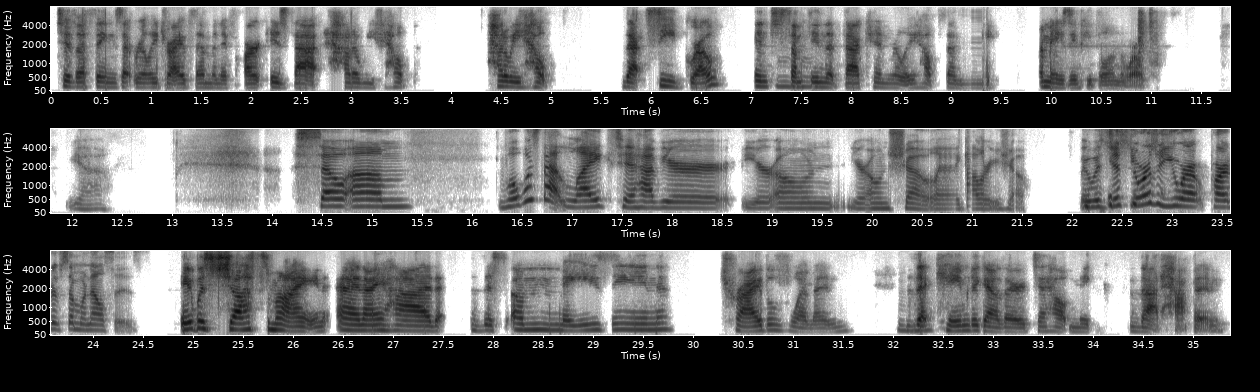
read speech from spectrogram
to the things that really drive them. And if art is that, how do we help? How do we help that seed grow into mm-hmm. something that that can really help them be amazing people in the world yeah so um what was that like to have your your own your own show like a gallery show it was just yours or you were part of someone else's it was just mine. And I had this amazing tribe of women mm-hmm. that came together to help make that happen.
